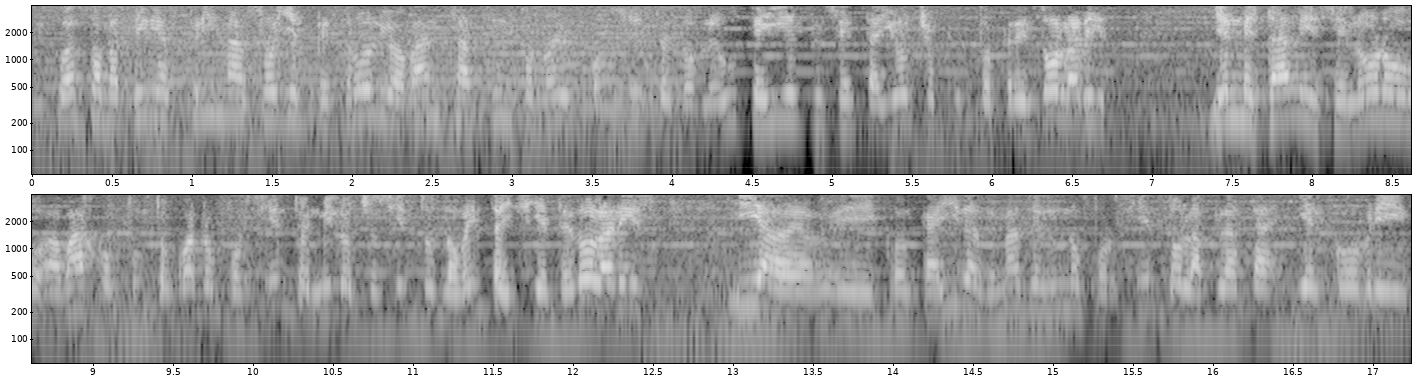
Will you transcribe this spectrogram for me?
En cuanto a materias primas, hoy el petróleo avanza 0.9%, el WTI en 68.3 dólares, y en metales, el oro abajo 0.4% en 1.897 dólares y con caídas de más del 1% la plata y el cobre.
